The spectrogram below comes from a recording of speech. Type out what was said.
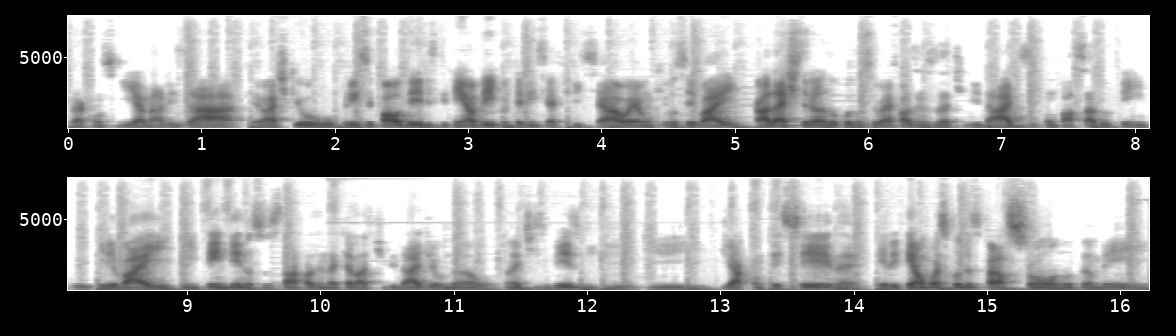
para conseguir analisar. Eu acho que o, o, principal deles, que tem a ver com inteligência artificial, é um que você vai cadastrando quando você vai fazendo as atividades, e com o passar do tempo, ele vai entendendo se você está fazendo aquela atividade ou não, antes mesmo de, de, de acontecer, né? Ele tem algumas coisas para sono também,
